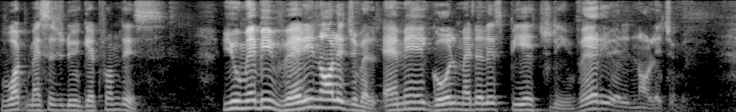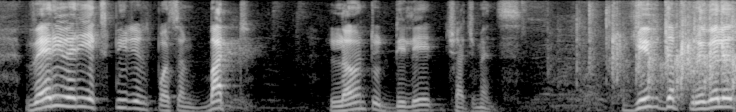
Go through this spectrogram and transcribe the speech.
What message do you get from this? You may be very knowledgeable, MA, gold medalist, PhD, very, very knowledgeable very, very experienced person, but learn to delay judgments. Give the privilege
